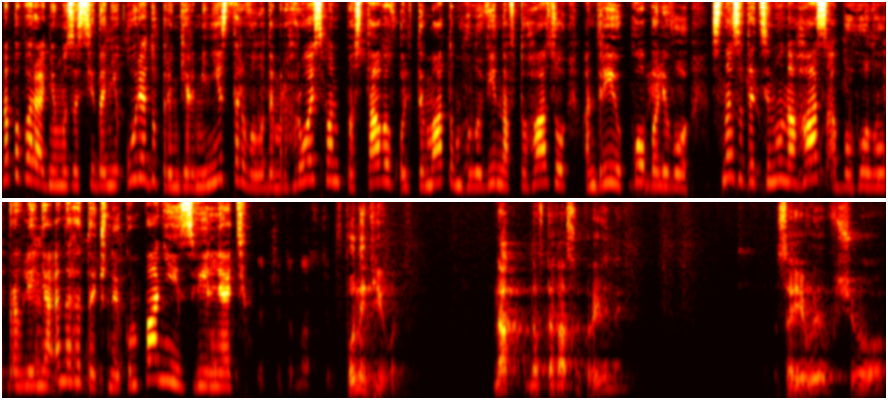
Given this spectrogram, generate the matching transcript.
На попередньому засіданні уряду прем'єр-міністр Володимир Гройсман поставив ультиматум голові Нафтогазу Андрію Коболєву знизити ціну на газ або голову правління енергетичної компанії звільнять. В понеділок Нафтогаз України заявив, що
